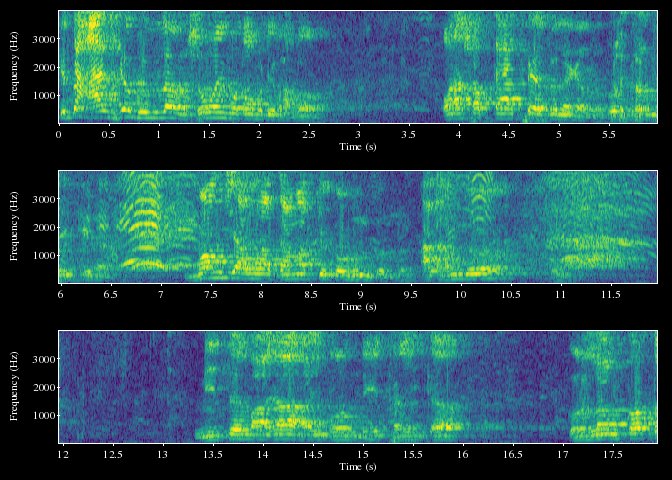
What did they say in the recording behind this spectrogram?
কিন্তু আজকে বুঝলাম, সময় মোটামুটি ভালো। ওরা সব হয়ে চলে গেল ঠিক কিনা? মঞ্চে আল্লাহ জামাতকে কবুল করল। আলহামদুলিল্লাহ। মিশে মায়াই বন্দি থাইকা। করলাম কত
